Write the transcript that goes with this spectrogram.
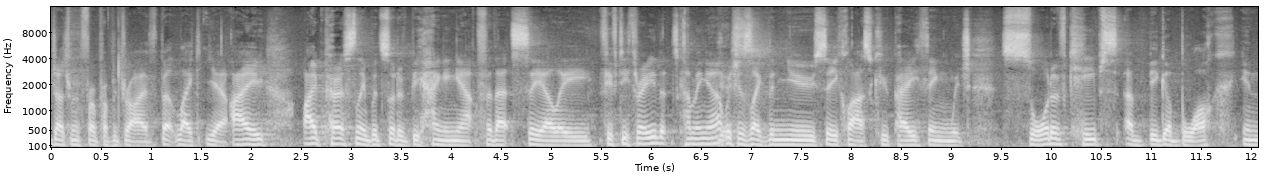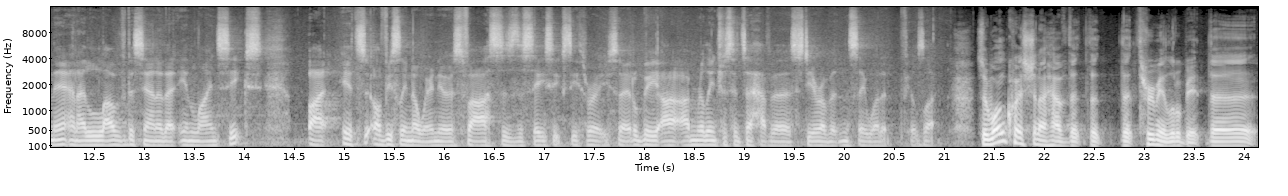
judgment for a proper drive, but like, yeah, I I personally would sort of be hanging out for that CLE 53 that's coming out, which is like the new C-Class coupe thing, which sort of keeps a bigger block in there, and I love the sound of that inline six. But it's obviously nowhere near as fast as the C63, so it'll be. I I'm really interested to have a steer of it and see what it feels like. So one question I have that, that, that threw me a little bit, the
